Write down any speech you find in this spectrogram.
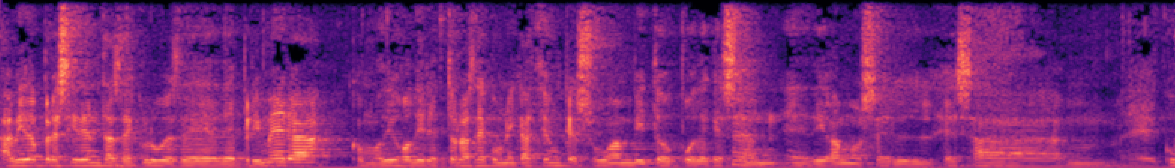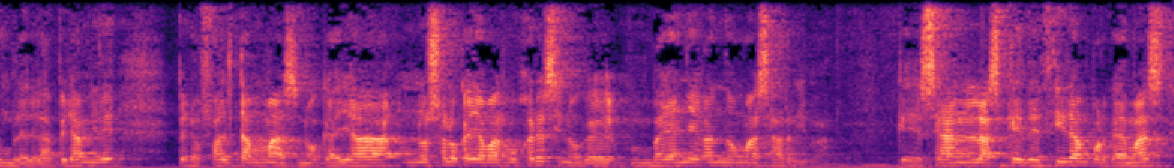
ha habido presidentas de clubes de, primera, como digo, directoras de comunicación que su ámbito puede que sean, mm. eh, digamos, el, esa mm, eh, cumbre de la pirámide, pero faltan más, ¿no? Que haya, no solo que haya más mujeres, sino que vayan llegando más arriba, que sean las que decidan, porque además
